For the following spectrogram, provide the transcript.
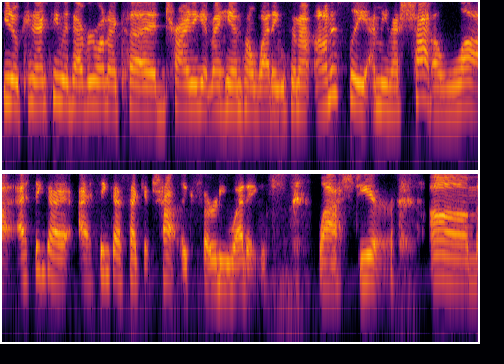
you know, connecting with everyone I could, trying to get my hands on weddings. And I honestly, I mean, I shot a lot. I think I, I think I second shot like 30 weddings last year. Um,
